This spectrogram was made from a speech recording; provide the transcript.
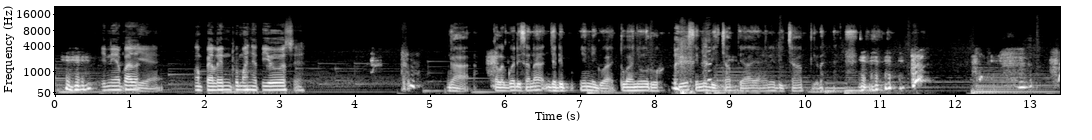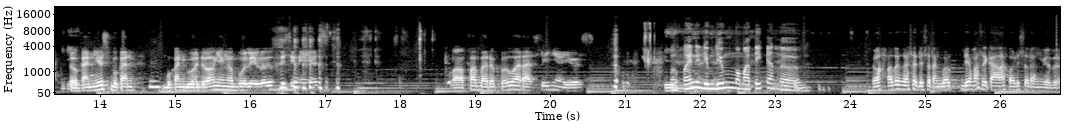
ini apa? Iya. Ngepelin rumahnya Tius ya. Enggak. Kalau gua di sana jadi ini gua tukang nyuruh. Yes, ini dicat ya, yang ini dicat gitu. Tuh kan Yus bukan bukan gua doang yang ngebully lu di sini Yus. Wafa baru keluar aslinya Yus. Iya, Bapak ini iya, diem-diem mematikan loh. Wah, tuh gak usah diserang gue. Dia pasti kalah kalau diserang gitu.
